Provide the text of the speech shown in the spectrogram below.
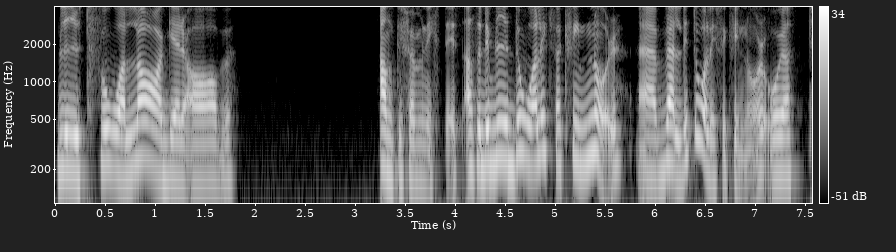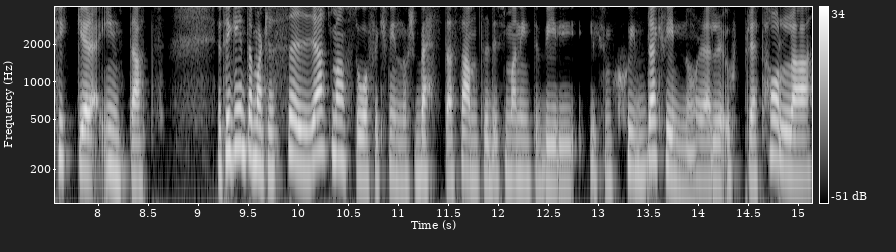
Det blir ju två lager av antifeministiskt. Alltså det blir dåligt för kvinnor, eh, väldigt dåligt för kvinnor och jag tycker inte att jag tycker inte att man kan säga att man står för kvinnors bästa samtidigt som man inte vill liksom, skydda kvinnor eller upprätthålla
